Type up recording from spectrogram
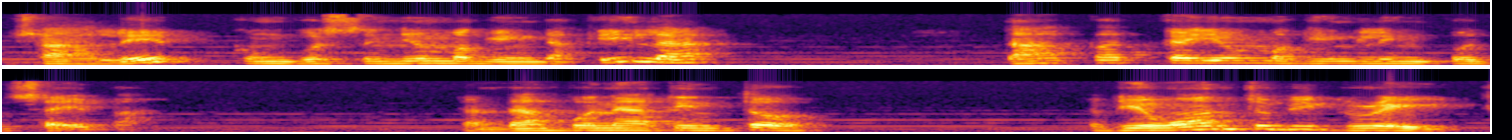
Sa kung gusto niyo maging dakila, dapat kayong maging lingkod sa iba. Tandaan po natin to. If you want to be great,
